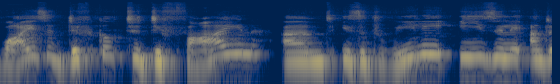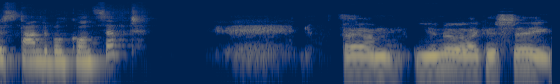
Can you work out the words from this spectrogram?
why is it difficult to define and is it really easily understandable concept? Um, you know like i say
